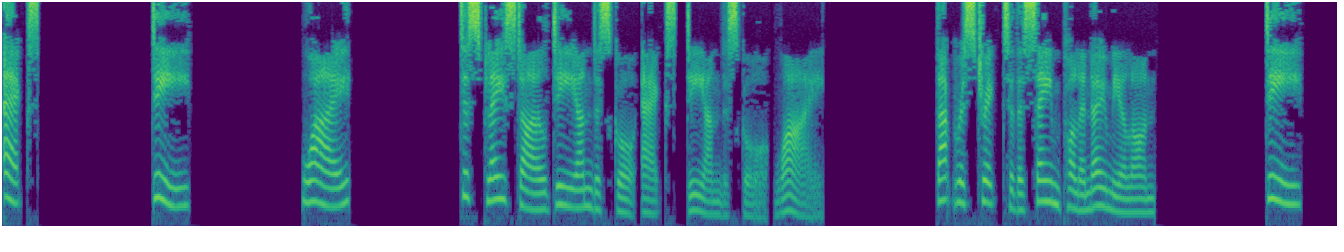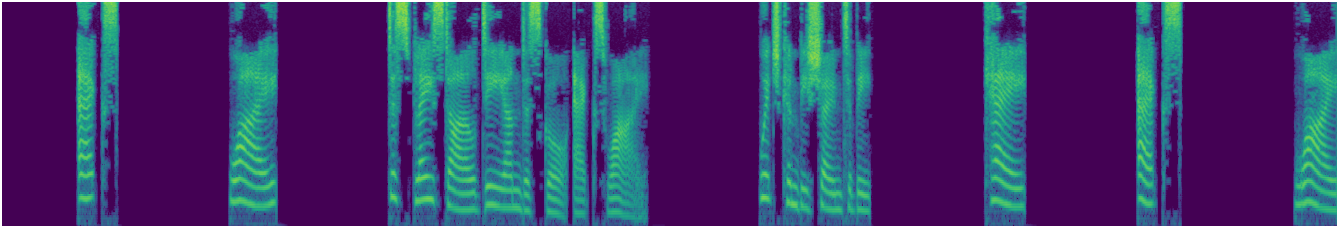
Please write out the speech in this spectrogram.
X D Y display style D underscore X D underscore Y that restrict to the same polynomial on D X y display style d underscore x y, which can be shown to be k x y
